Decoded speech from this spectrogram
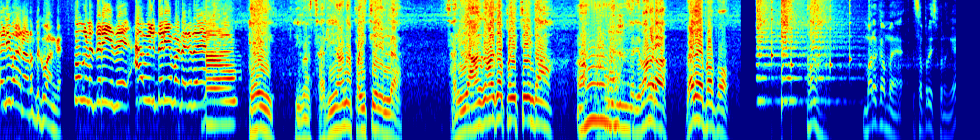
தெளிவா நடந்துக்குவாங்க. உங்களுக்கு தெரியுது அவங்களுக்கு தெரிய மாட்டேங்குது. ஏய் இவன் சரியான பைத்தியம் இல்ல. சரியாகாத பைத்தியம்டா. சரி வாங்கடா. வேலையை பார்ப்போம். மறக்காம சர்ப்ரைஸ் பண்ணுங்க.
